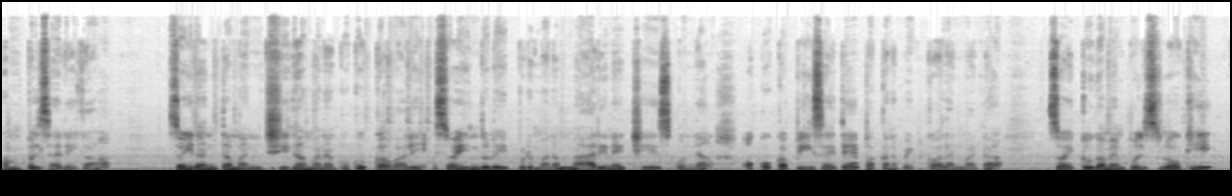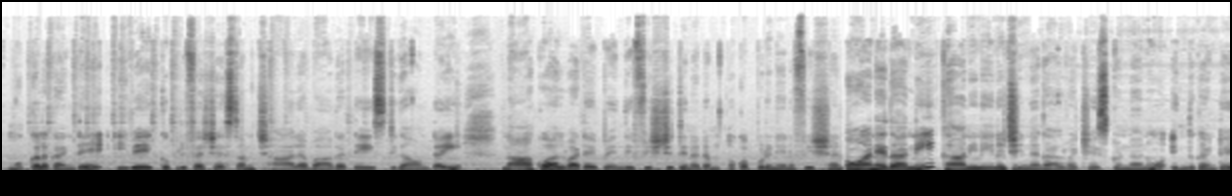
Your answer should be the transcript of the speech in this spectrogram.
కంపల్సరీగా. సో ఇదంతా మంచిగా మనకు కుక్ అవ్వాలి. సో ఇందులో ఇప్పుడు మనం మ్యారినేట్ చేసుకున్న ఒక్కొక్క పీస్ అయితే పక్కన పెట్టుకోవాలన్నమాట. సో ఎక్కువగా మేము పులుసులోకి ముక్కల కంటే ఇవే ఎక్కువ ప్రిఫర్ చేస్తాం. చాలా బాగా టేస్ట్గా ఉంటాయి. నాకు అలవాటు అయిపోయింది ఫిష్ తినటం. ఒకప్పుడు నేను ఫిష్ నో అనేదాన్ని కానీ నేను చిన్నగా అలవాటు చేసుకున్నాను. ఎందుకంటే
